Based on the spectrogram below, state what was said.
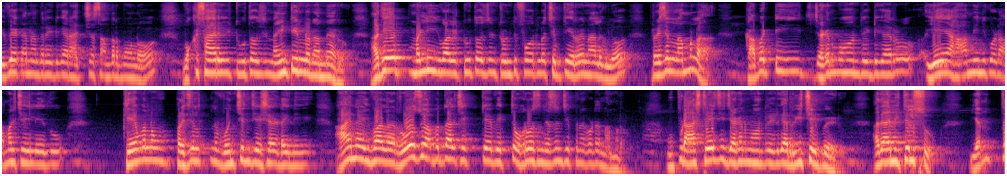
వివేకానంద రెడ్డి గారి హత్య సందర్భంలో ఒకసారి టూ థౌజండ్ నైన్టీన్లో నమ్మారు. అదే మళ్ళీ ఇవాళ టూ థౌజండ్ ట్వంటీ ఫోర్లో చెబితే ఇరవై నాలుగులో ప్రజలు నమ్మల. కాబట్టి జగన్మోహన్ రెడ్డి గారు ఏ హామీని కూడా అమలు చేయలేదు. కేవలం ప్రజలను వంచన చేశాడని ఆయన ఇవాళ రోజు అబద్ధాలు చెప్పే వ్యక్తి ఒకరోజు నిజం చెప్పినా కూడా నమ్మరు. ఇప్పుడు ఆ స్టేజ్ జగన్మోహన్ రెడ్డి గారు రీచ్ అయిపోయాడు. అది ఆయనకి తెలుసు. ఎంత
